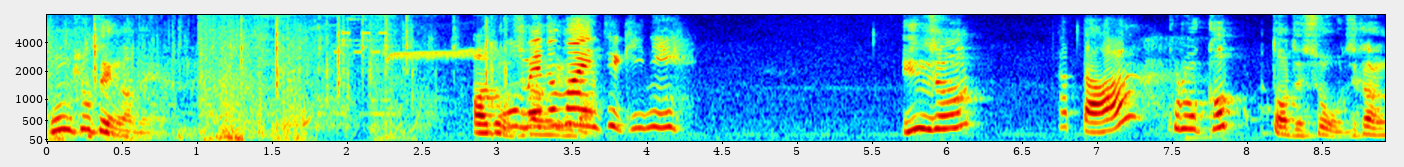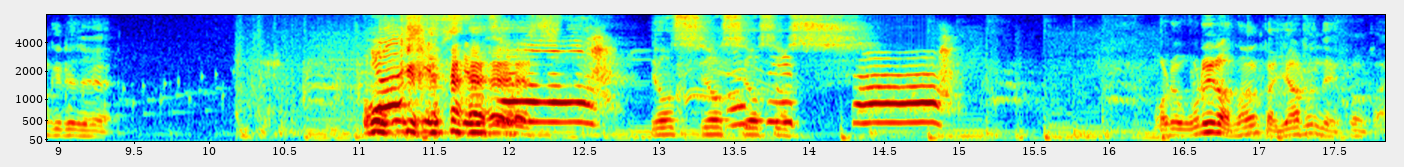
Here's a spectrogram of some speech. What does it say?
本拠点がねあでももう目の前に敵にたいいんじゃない勝った？これは勝ったでしょう時間切れで。オよしッケーよしよし。よしよしよしよし。よしああれ俺らなんかやるね今回。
